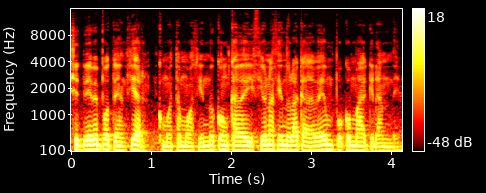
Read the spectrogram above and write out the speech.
se debe potenciar, como estamos haciendo con cada edición, haciéndola cada vez un poco más grande.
